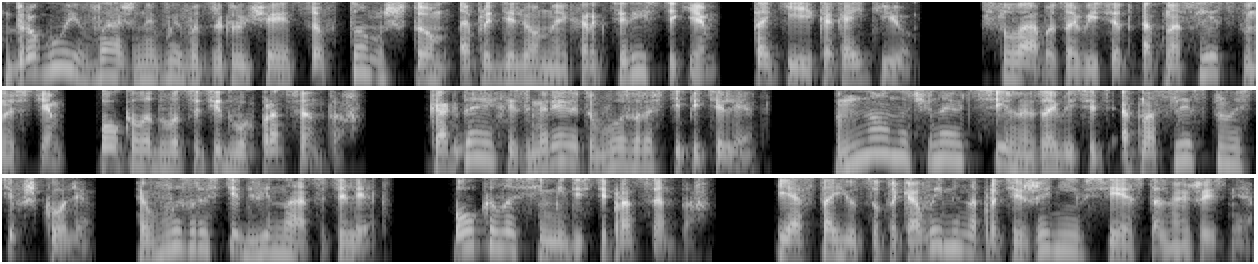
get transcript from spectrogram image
Другой важный вывод заключается в том, что определенные характеристики, такие как IQ, слабо зависят от наследственности около 22%, когда их измеряют в возрасте 5 лет, но начинают сильно зависеть от наследственности в школе в возрасте 12 лет, около 70%, и остаются таковыми на протяжении всей остальной жизни.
